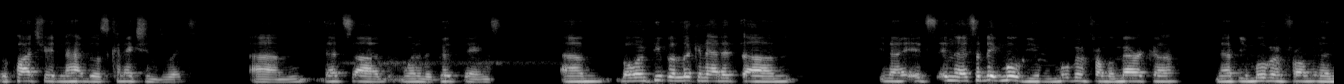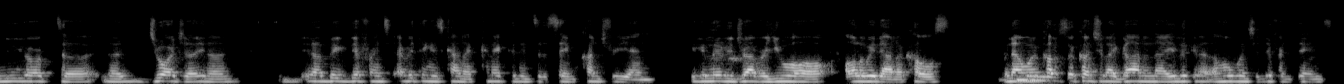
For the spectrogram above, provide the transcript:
repatriate and have those connections with. Um, that's uh, one of the good things. Um, but when people are looking at it, um, you know, it's you know, it's a big move. You're moving from America. Now, if you're moving from you know New York to you know Georgia, you know, you know, big difference. Everything is kind of connected into the same country, and you can literally drive a U-Haul all the way down the coast. But now, when it mm-hmm. comes to a country like Ghana, now you're looking at a whole bunch of different things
